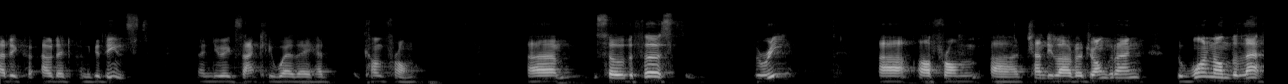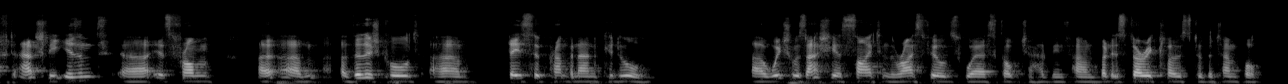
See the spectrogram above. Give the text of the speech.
Oudheidkundige Dienst knew exactly where they had come from. Um, so the first three uh, are from uh, Candi Lara Jonggrang. The one on the left actually isn't. Uh, it's from a, um, a village called um, Desa Prambanan Kidul, uh, which was actually a site in the rice fields where sculpture had been found, but it's very close to the temple.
